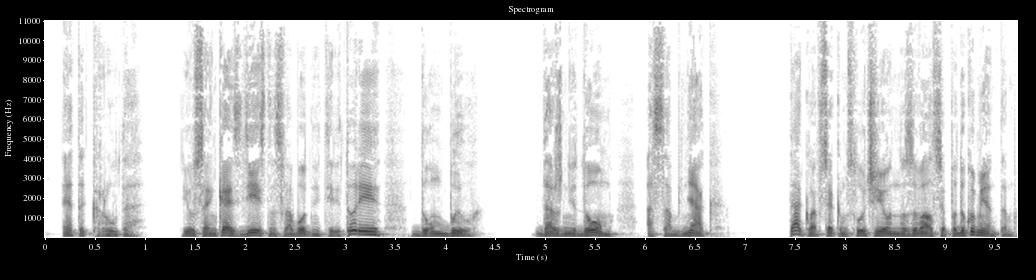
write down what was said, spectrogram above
— это круто. И у Санька здесь, на свободной территории, дом был. Даже не дом, а особняк. Так, во всяком случае, он назывался по документам.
